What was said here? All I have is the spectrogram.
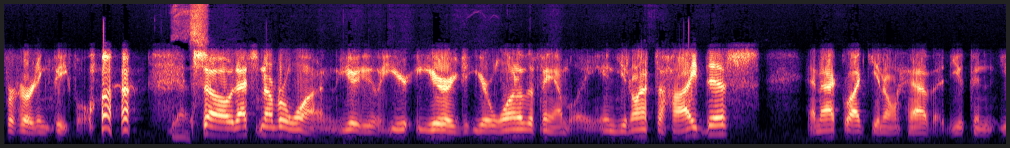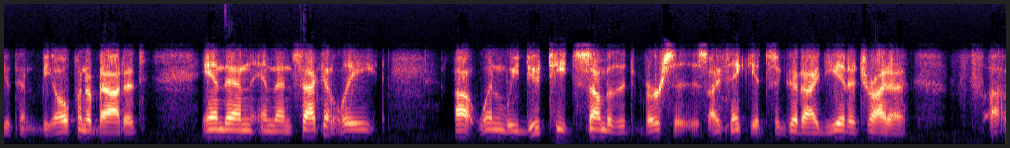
for hurting people. Yes. so that's number one. You you you're you're one of the family and you don't have to hide this and act like you don't have it. You can you can be open about it. And then and then secondly uh, when we do teach some of the verses i think it's a good idea to try to uh,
